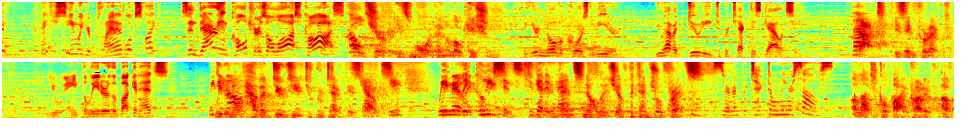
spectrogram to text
Ain't you seen what your planet looks like? Xandarian culture is a lost cause. Culture is more than a location. But you're Nova Corps' leader. You have a duty to protect this galaxy. That is incorrect. You ain't the leader of the Bucketheads? We We do not have a duty to protect this galaxy. galaxy. We merely police it to get advanced. Advanced knowledge of potential threats. Serve and protect only yourselves. A logical byproduct of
